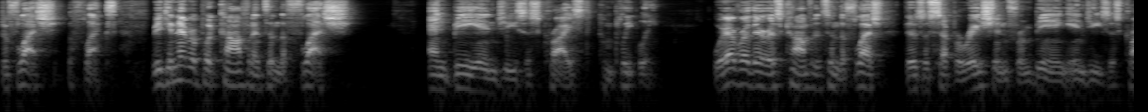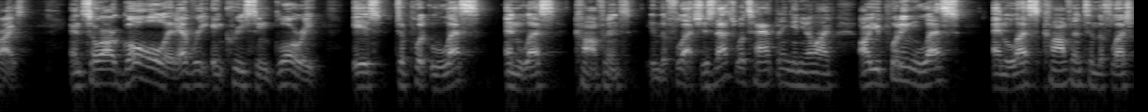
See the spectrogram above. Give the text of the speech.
the flesh, the flex. We can never put confidence in the flesh and be in Jesus Christ completely. Wherever there is confidence in the flesh, there's a separation from being in Jesus Christ. And so our goal at every increasing glory is to put less and less confidence in the flesh. Is that what's happening in your life? Are you putting less and less confidence in the flesh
